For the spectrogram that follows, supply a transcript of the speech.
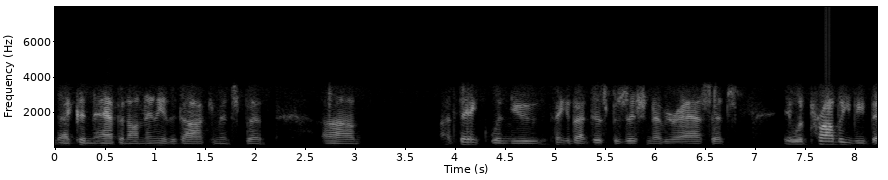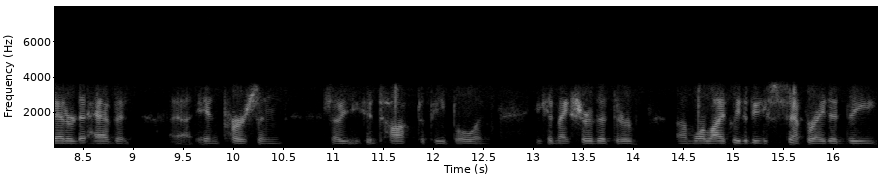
that couldn't happen on any of the documents, but um, I think when you think about disposition of your assets, it would probably be better to have it uh, in person so you could talk to people and you could make sure that they're uh, more likely to be separated. The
